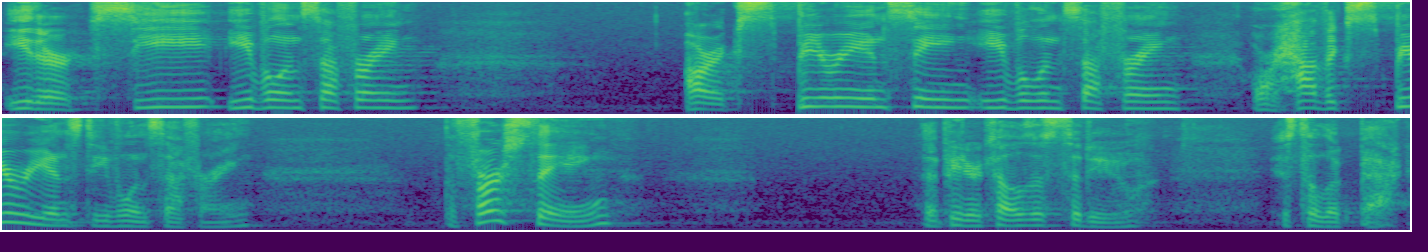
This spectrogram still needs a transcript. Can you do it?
either see evil and suffering, are experiencing evil and suffering or have experienced evil and suffering, the first thing that Peter tells us to do is to look back.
